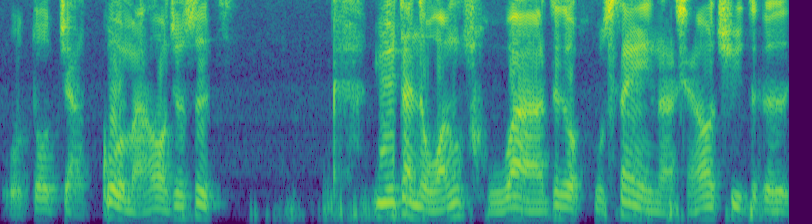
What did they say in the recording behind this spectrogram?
我都讲过嘛哈，就是约旦的王储啊，这个胡塞呢想要去这个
